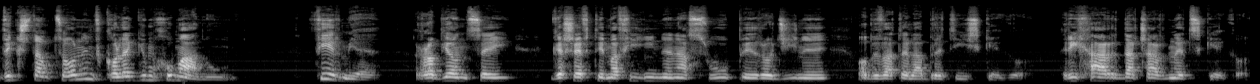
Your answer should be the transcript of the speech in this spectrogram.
wykształconym w Kolegium Humanum, firmie robiącej geszefty mafijne na słupy rodziny obywatela brytyjskiego, Richarda Czarneckiego,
